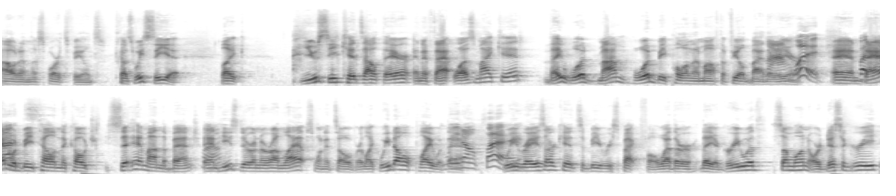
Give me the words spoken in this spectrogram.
out on the sports fields because we see it. Like, you see kids out there, and if that was my kid, they would, mom would be pulling them off the field by their Mom ear. would. And But dad would be telling the coach, sit him on the bench, Well- and he's doing the run laps when it's over. Like, we don't play with that. We don't play. We raise our kids to be respectful, whether they agree with someone or disagree.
